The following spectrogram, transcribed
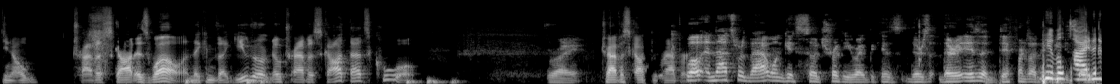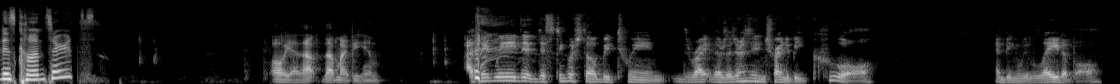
you know, Travis Scott as well," and they can be like, "You don't know Travis Scott? That's cool." Right. Travis Scott, the rapper. Well, and that's where that one gets so tricky, right? Because there's there is a difference. I think People died at his concerts. Oh yeah, that that might be him. I think we need to distinguish though between right. There's a difference between trying to be cool and being relatable.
